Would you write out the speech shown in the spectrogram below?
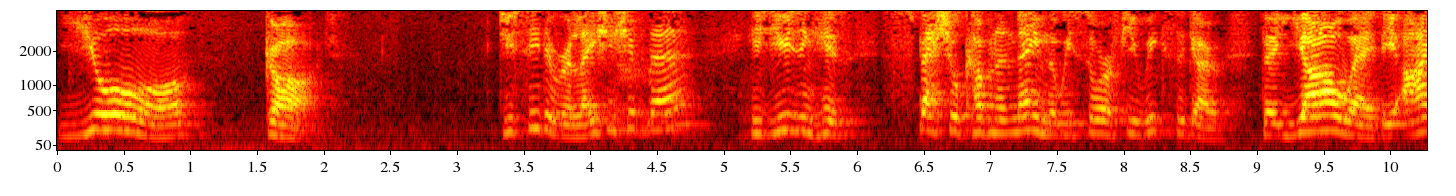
your God. Do you see the relationship there? He's using his special covenant name that we saw a few weeks ago. The Yahweh, the I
